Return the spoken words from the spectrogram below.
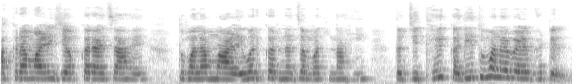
अकरा माळी जप करायचा आहे तुम्हाला माळेवर करणं जमत नाही तर जिथे कधी तुम्हाला वेळ भेटेल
